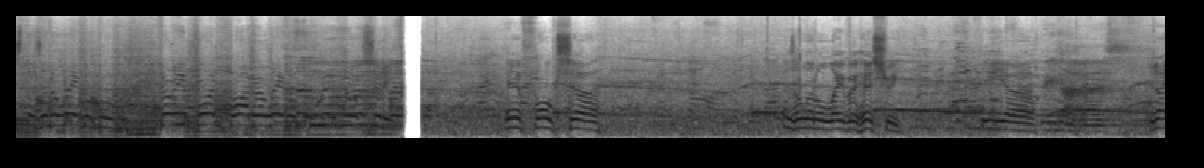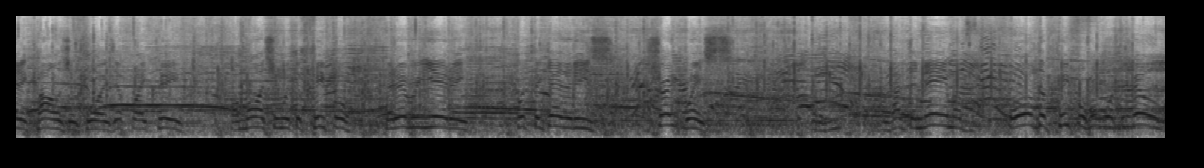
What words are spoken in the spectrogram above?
Look at Here, folks, uh, there's a little labor history. The uh. United College Employees, FIT, are marching with the people that every year they put together these shirtwaists. We have the name of all the people who were killed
